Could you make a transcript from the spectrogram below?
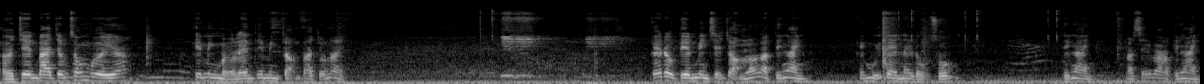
Ở trên 3.60 á, khi mình mở lên thì mình chọn vào chỗ này cái đầu tiên mình sẽ chọn nó là tiếng Anh. Cái mũi tên này đổ xuống. Tiếng Anh. Nó sẽ vào tiếng Anh.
